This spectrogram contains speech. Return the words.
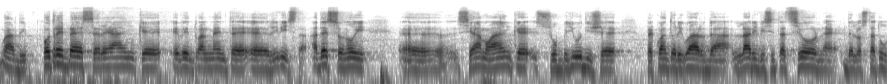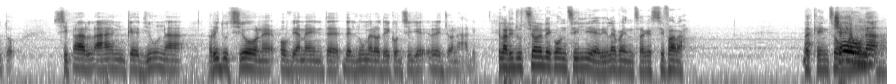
guardi, potrebbe essere anche eventualmente eh, rivista. Adesso noi eh, siamo anche sub judice per quanto riguarda la rivisitazione dello statuto. Si parla anche di una riduzione ovviamente del numero dei consiglieri regionali. La riduzione dei consiglieri, lei pensa che si farà? Perché insomma... Non... Una,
